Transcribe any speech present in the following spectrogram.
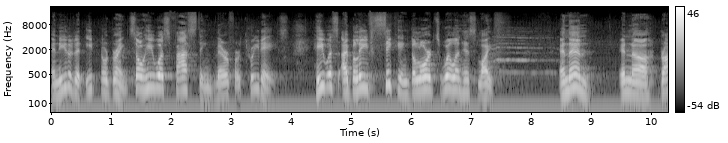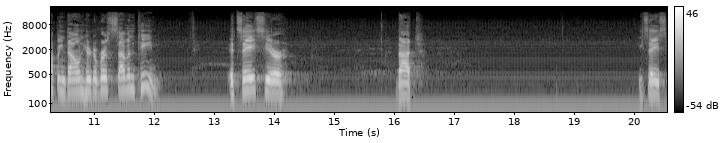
and neither did eat nor drink. So he was fasting there for three days. He was, I believe, seeking the Lord's will in his life. And then, in uh, dropping down here to verse 17, it says here that he says,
